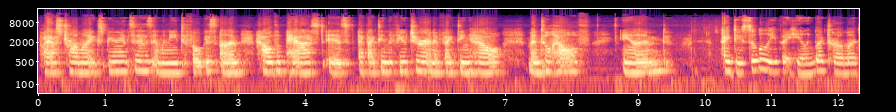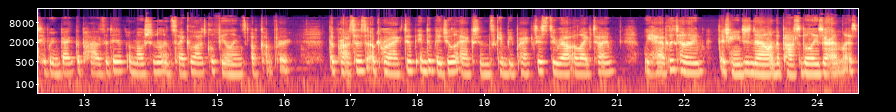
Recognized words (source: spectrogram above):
past trauma experiences and we need to focus on how the past is affecting the future and affecting how mental health and I do still believe that healing black trauma to bring back the positive emotional and psychological feelings of comfort. The process of proactive individual actions can be practiced throughout a lifetime. We have the time, the change is now, and the possibilities are endless.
